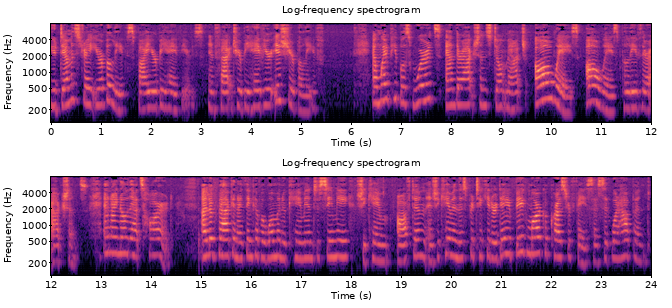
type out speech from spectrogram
You demonstrate your beliefs by your behaviors. In fact, your behavior is your belief. And when people's words and their actions don't match, always, always believe their actions. And I know that's hard. I look back and I think of a woman who came in to see me. She came often and she came in this particular day, big mark across her face. I said, What happened?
